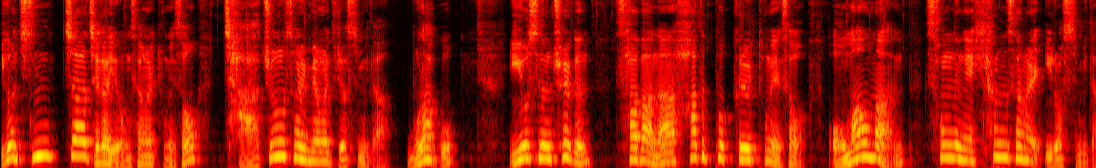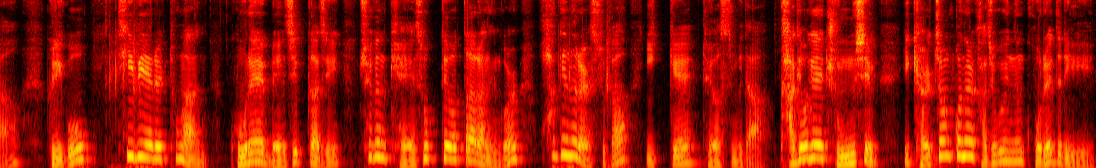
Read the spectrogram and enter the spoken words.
이건 진짜 제가 영상을 통해서 자주 설명을 드렸습니다. 뭐라고? 이오스는 최근 사바나 하드포크를 통해서 어마어마한 성능의 향상을 이뤘습니다. 그리고 TBL을 통한 고래 매집까지 최근 계속되었다라는 걸 확인을 할 수가 있게 되었습니다. 가격의 중심, 이 결정권을 가지고 있는 고래들이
